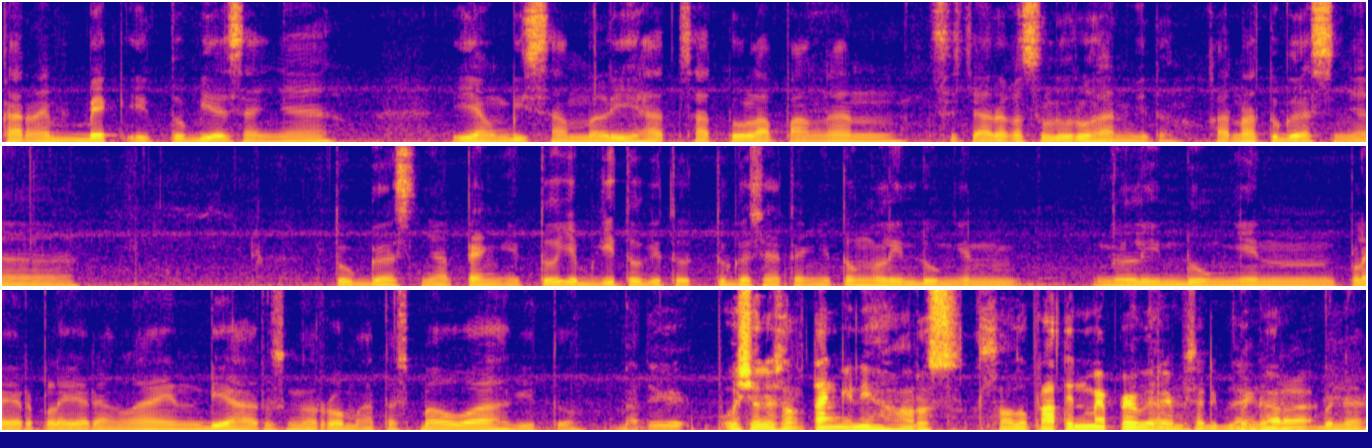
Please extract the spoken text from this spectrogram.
karena back itu biasanya yang bisa melihat satu lapangan secara keseluruhan gitu. Karena tugasnya tugasnya tank itu ya begitu gitu. Tugasnya tank itu ngelindungin ngelindungin player-player yang lain. Dia harus ngerom atas bawah gitu. Berarti user user tank ini harus selalu perhatiin map ya bisa dibilang. bener karena bener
